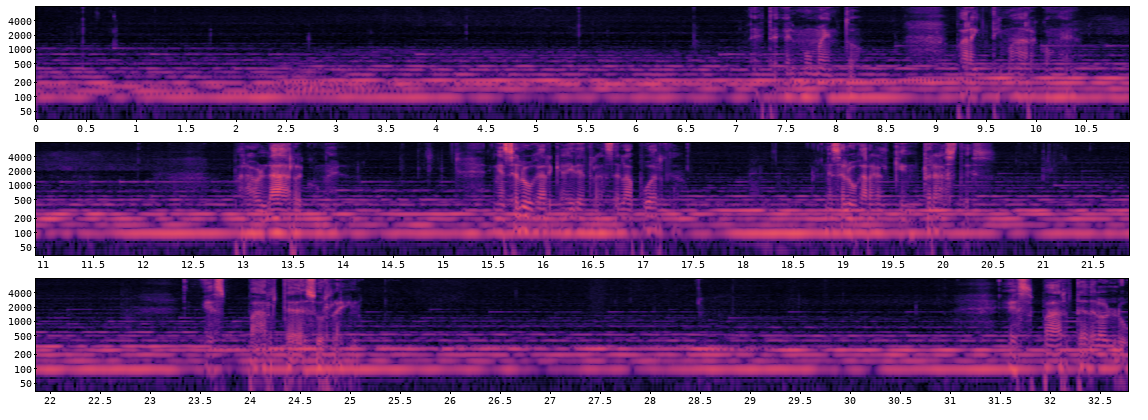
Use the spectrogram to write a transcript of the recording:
para intimar con Él, para hablar con Él. En ese lugar que hay detrás de la puerta, en ese lugar al que entraste, es parte de su reino.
